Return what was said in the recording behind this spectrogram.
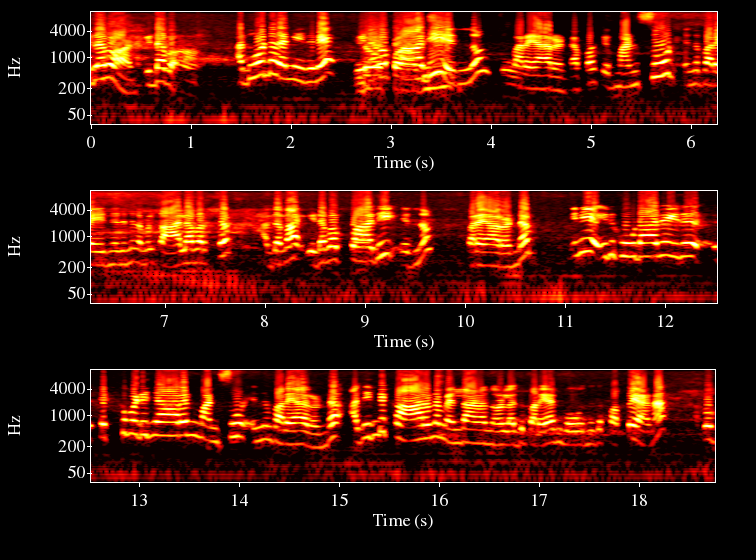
ഇടവാണ് ഇടവം. അതുകൊണ്ട് തന്നെ ഇതിനെ ഇടവപ്പാതി എന്നും പറയാറുണ്ട്. അപ്പൊ മൺസൂൺ എന്ന് പറയുന്നതിന് നമ്മൾ കാലവർഷം അഥവാ ഇടവപ്പാതി എന്നും പറയാറുണ്ട്. ഇനി ഇത് കൂടാതെ ഇത് തെക്ക് പടിഞ്ഞാറൻ മൺസൂൺ എന്നും പറയാറുണ്ട്. അതിന്റെ കാരണം എന്താണെന്നുള്ളത് പറയാൻ പോകുന്നത് പപ്പയാണ്. അപ്പം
